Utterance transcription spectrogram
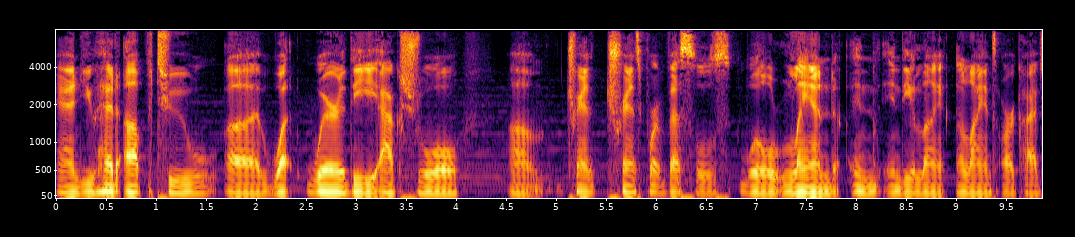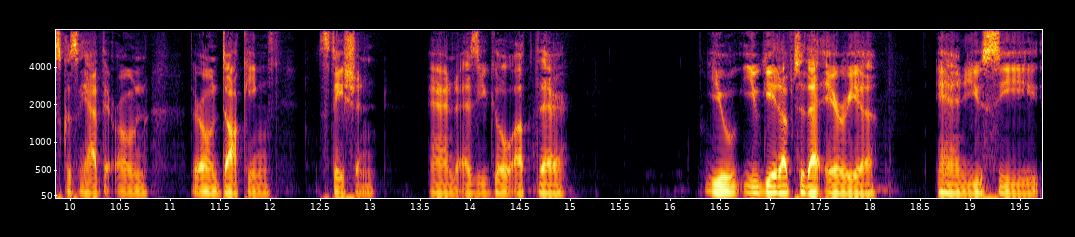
And you head up to uh, what where the actual um, tran- transport vessels will land in in the Alli- Alliance archives because they have their own their own docking station. And as you go up there, you you get up to that area and you see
